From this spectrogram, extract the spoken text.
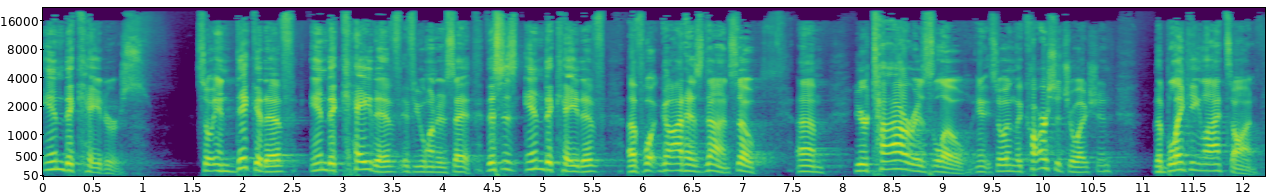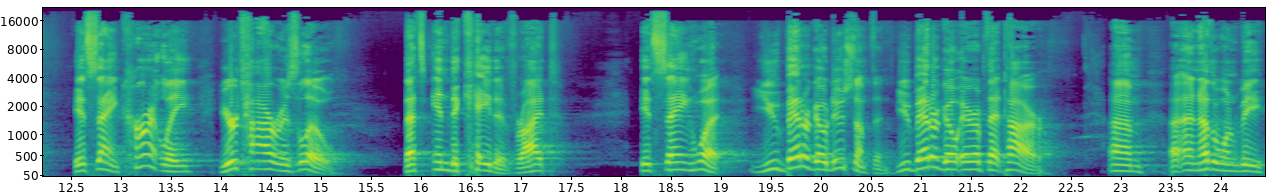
indicators. So indicative, indicative, if you wanted to say it. This is indicative of what God has done. So um, your tire is low. So in the car situation, the blinking light's on. It's saying currently your tire is low. That's indicative, right? It's saying what? You better go do something. You better go air up that tire. Um, another one would be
